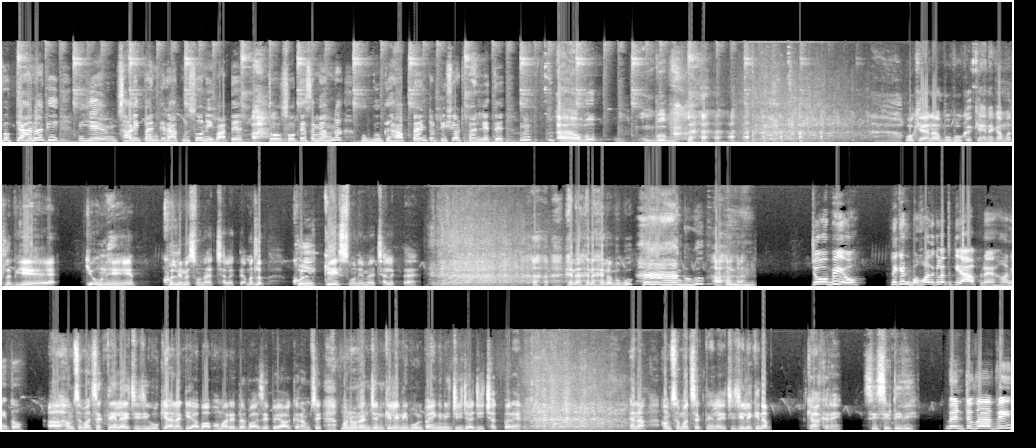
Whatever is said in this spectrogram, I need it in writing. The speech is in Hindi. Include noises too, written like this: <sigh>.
वो क्या है ना कि ये साड़ी पहन के रात में सो नहीं पाते हैं। तो सोते समय हम ना गुग्गू के हाफ़ पैंट और टी शर्ट पहन लेते हैं। आ, वो वो क्या है ना बुबू का कहने का मतलब ये है कि उन्हें खुले में सोना अच्छा लगता है। मतलब खुल के सोने में अच्छा लगता है। है ना है ना है ना बुबू? हाँ हाँ हाँ जो भी हो लेकिन बहुत गलत किया आपने। हाँ नहीं तो। आ, हम समझ सकते हैं लाइची जी। वो क्या ना कि अब आप हमारे दरवाजे पे आकर हमसे मनोरंजन के लिए नहीं बोल पाएँगे नहीं जीजा जी छत पर हैं। है ना? हम समझ सकते हैं लाइची जी लेकिन अब क्या करें? सीसीटीवी बिंटू भाभी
